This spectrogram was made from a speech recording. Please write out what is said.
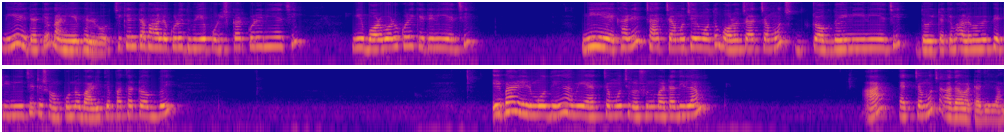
নিয়ে এটাকে বানিয়ে ফেলব। চিকেনটা ভালো করে ধুয়ে পরিষ্কার করে নিয়েছি। নিয়ে বড় বড় করে কেটে নিয়েছি। নিয়ে এখানে চার চামচের মতো, বড় চার চামচ টক দই নিয়ে নিয়েছি। দইটাকে ভালোভাবে ফেটিয়ে নিয়েছি। এটা সম্পূর্ণ বাড়িতে পাতা টক দই। এবার এর মধ্যে আমি এক চামচ রসুন বাটা দিলাম। আর এক চামচ আদা বাটা দিলাম।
